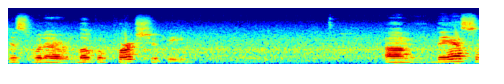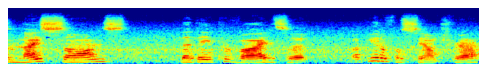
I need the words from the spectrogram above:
Just what a local park should be. Um, they have some nice songs that they provide. It's a, a beautiful soundtrack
